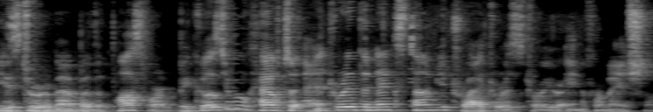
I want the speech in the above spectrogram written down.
is to remember the password, because you will have to enter it the next time you try to restore your information.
